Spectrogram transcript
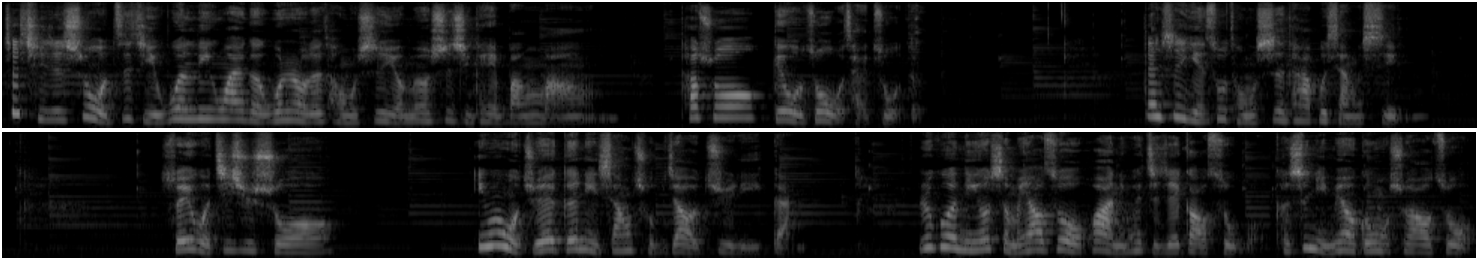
这其实是我自己问另外一个温柔的同事有没有事情可以帮忙，他说给我做我才做的。但是严肃同事他不相信，所以我继续说，因为我觉得跟你相处比较有距离感。如果你有什么要做的话，你会直接告诉我。可是你没有跟我说要做，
